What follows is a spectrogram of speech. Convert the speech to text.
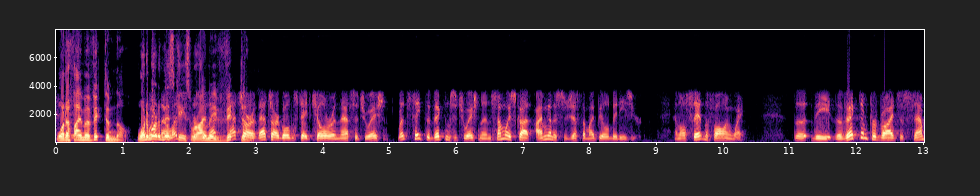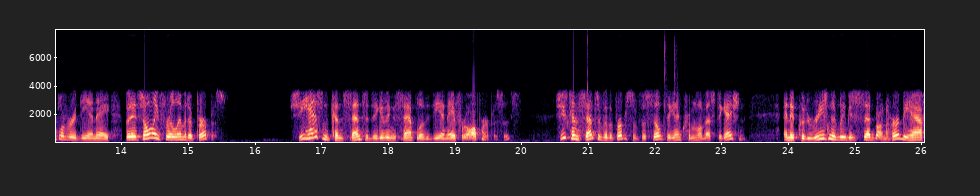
what if I'm a victim, though? What well, about in this case where so I'm a victim? That's our, that's our Golden State Killer in that situation. Let's take the victim situation. And in some way, Scott, I'm going to suggest that might be a little bit easier. And I'll say it in the following way. The, the, the victim provides a sample of her DNA, but it's only for a limited purpose. She hasn't consented to giving a sample of the DNA for all purposes. She's consented for the purpose of facilitating a criminal investigation. And it could reasonably be said on her behalf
